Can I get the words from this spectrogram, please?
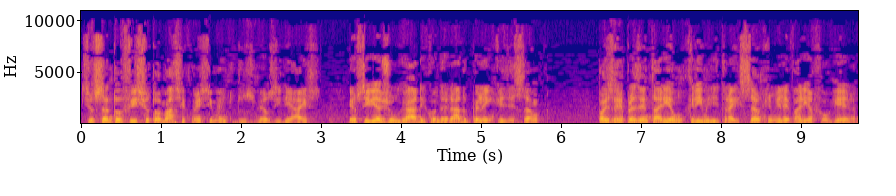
Se o Santo Ofício tomasse conhecimento dos meus ideais, eu seria julgado e condenado pela Inquisição, pois representaria um crime de traição que me levaria à fogueira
